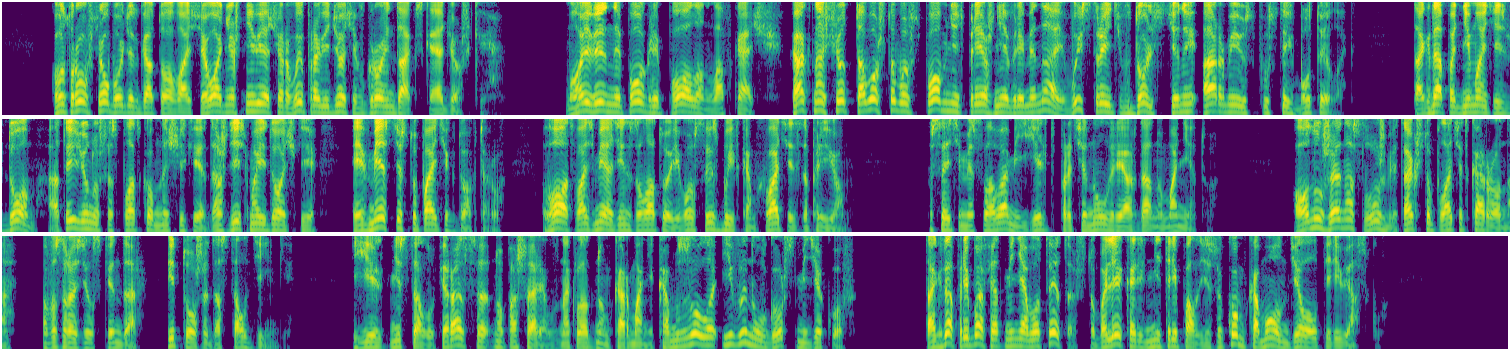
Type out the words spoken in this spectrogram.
К утру все будет готово, а сегодняшний вечер вы проведете в гроиндакской одежке. Мой винный погреб полон, Лавкач. Как насчет того, чтобы вспомнить прежние времена и выстроить вдоль стены армию с пустых бутылок? Тогда поднимайтесь в дом, а ты, юноша с платком на щеке, дождись моей дочки и вместе ступайте к доктору. Вот, возьми один золотой, его с избытком хватит за прием». С этими словами Ельд протянул Риордану монету. «Он уже на службе, так что платит корона», — возразил Скендар и тоже достал деньги. Ельд не стал упираться, но пошарил в накладном кармане камзола и вынул горсть медяков. «Тогда прибавь от меня вот это, чтобы лекарь не трепал языком, кому он делал перевязку».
